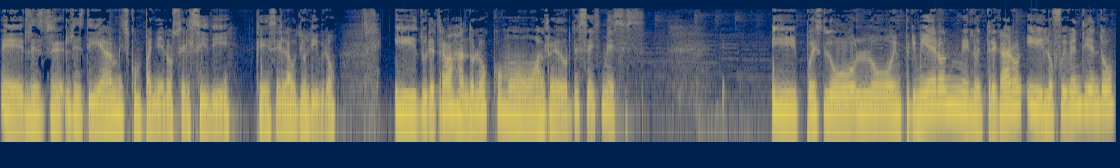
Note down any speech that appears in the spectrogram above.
eh, les, les di a mis compañeros el CD, que es el audiolibro, y duré trabajándolo como alrededor de seis meses. Y pues lo, lo imprimieron, me lo entregaron y lo fui vendiendo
